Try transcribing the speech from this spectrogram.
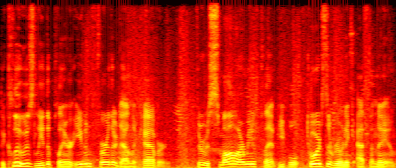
The clues lead the player even further down the cavern, through a small army of plant people towards the runic Athenaeum.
